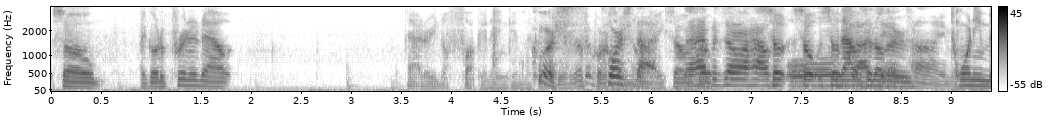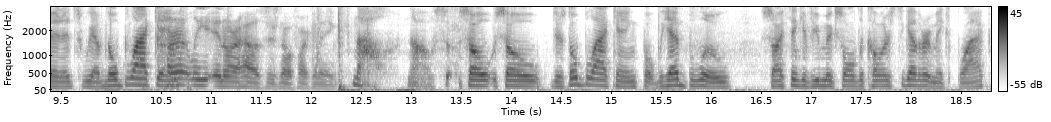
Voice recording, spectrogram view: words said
So I go to print it out. I don't need no fucking ink in the Of course, computer. of course, there's no not. ink. So, that so, happens in our house. so so so that was another time. twenty minutes. We have no black ink. Currently in our house, there's no fucking ink. No, no. So, so so there's no black ink, but we had blue. So I think if you mix all the colors together, it makes black.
